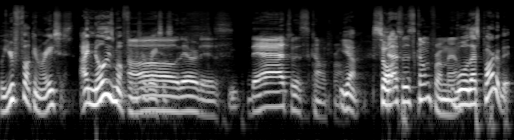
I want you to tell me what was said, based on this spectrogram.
but you're fucking racist. I know these motherfuckers are racist. Oh, there it is. That's where it's coming from. Yeah. So that's where it's come from, man. well, that's part of it.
